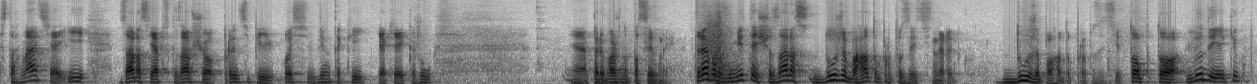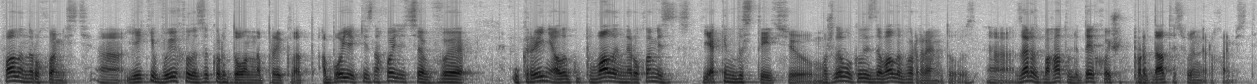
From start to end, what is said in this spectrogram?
стагнація, і зараз я б сказав, що в принципі ось він такий, як я і кажу, е, переважно пасивний. Треба розуміти, що зараз дуже багато пропозицій на ринку. Дуже багато пропозицій. Тобто люди, які купували нерухомість, е, які виїхали за кордон, наприклад, або які знаходяться в Україні, але купували нерухомість як інвестицію, можливо, колись здавали в оренду. Е, Зараз багато людей хочуть продати свою нерухомість.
